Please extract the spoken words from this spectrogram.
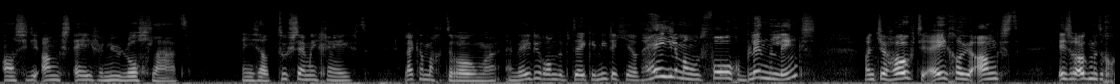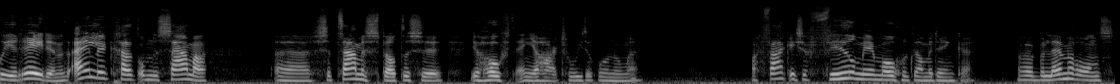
als je die angst even nu loslaat. En jezelf toestemming geeft. Lekker mag dromen. En wederom, dat betekent niet dat je dat helemaal moet volgen blindelings. Want je hoofd, je ego, je angst is er ook met een goede reden. En uiteindelijk gaat het om de samen, uh, het samenspel tussen je hoofd en je hart. Hoe je het ook wil noemen. Maar vaak is er veel meer mogelijk dan we denken. Maar we belemmeren ons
